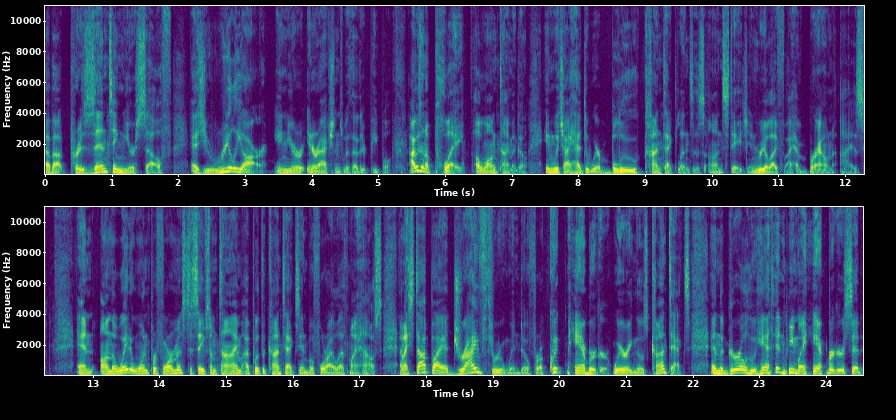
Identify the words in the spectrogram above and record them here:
About presenting yourself as you really are in your interactions with other people. I was in a play a long time ago in which I had to wear blue contact lenses on stage. In real life, I have brown eyes. And on the way to one performance, to save some time, I put the contacts in before I left my house. And I stopped by a drive through window for a quick hamburger wearing those contacts. And the girl who handed me my hamburger said,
